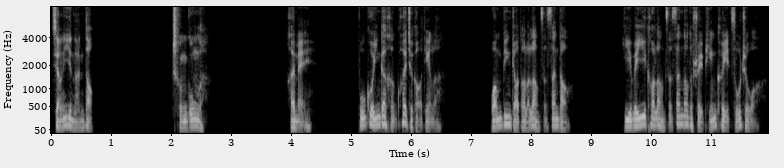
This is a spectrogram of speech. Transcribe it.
蒋逸南道：“成功了，还没，不过应该很快就搞定了。王斌找到了浪子三刀。”以为依靠浪子三刀的水平可以阻止我，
